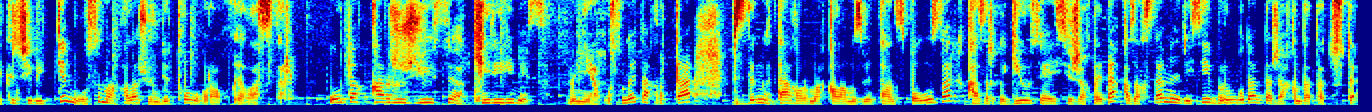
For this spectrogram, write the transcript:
екінші беттен осы мақала жөнінде толығырақ оқи аласыздар. Ортақ қаржы жүйесі керек емес. Міне осындай тақырыпта біздің тағы бір мақаламызбен таныс болыңыздар. Қазіргі геосаяси жағдайда қазақстан мен ресей бұрынғыдан да жақындата түсті.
